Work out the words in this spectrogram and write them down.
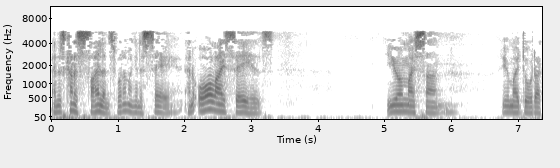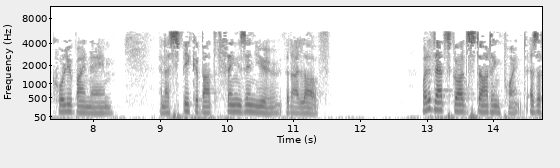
And there's kind of silence. What am I going to say? And all I say is, You are my son. You are my daughter. I call you by name. And I speak about the things in you that I love. What if that's God's starting point? As a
